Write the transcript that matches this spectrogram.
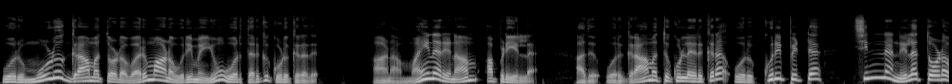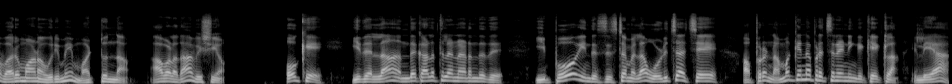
ஒரு முழு கிராமத்தோட வருமான உரிமையும் ஒருத்தருக்கு கொடுக்கறது. ஆனா மைனர் இனாம் அப்படி இல்ல. அது ஒரு கிராமத்துக்குள்ள இருக்கிற ஒரு குறிப்பிட்ட சின்ன நிலத்தோட வருமான உரிமை மட்டும்தான். அவ்வளவுதான் விஷயம். ஓகே இதெல்லாம் அந்த காலத்துல நடந்தது. இப்போ இந்த சிஸ்டம் எல்லாம் ஒழிச்சாச்சே. அப்புறம் நமக்கு என்ன பிரச்சனை நீங்க கேட்கலாம் இல்லையா?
